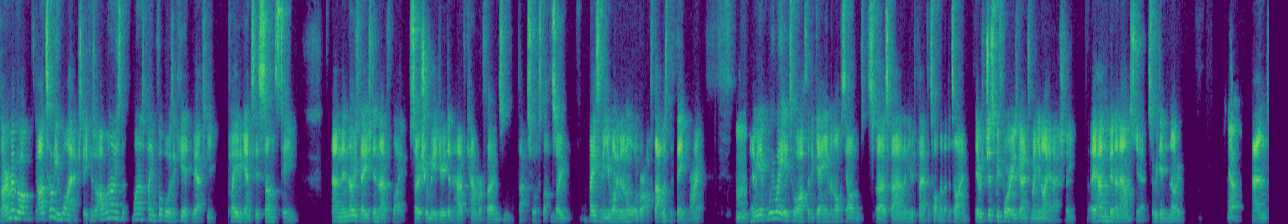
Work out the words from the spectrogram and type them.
I remember. I'll, I'll tell you why actually, because when I to, when I was playing football as a kid, we actually played against his son's team, and in those days, you didn't have like social media, you didn't have camera phones and that sort of stuff. So basically, you wanted an autograph. That was the thing, right? Mm. And we, we waited till after the game, and obviously I'm a Spurs fan, and he was playing for Tottenham at the time. It was just before he was going to Man United. Actually, it hadn't been announced yet, so we didn't know. Yeah. And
